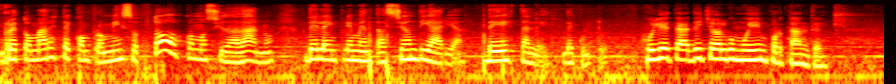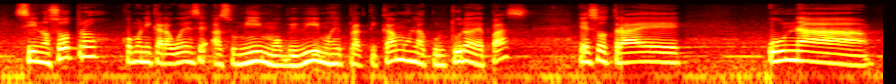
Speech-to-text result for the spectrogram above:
retomar este compromiso todos como ciudadanos de la implementación diaria de esta ley de cultura? Julieta, has dicho algo muy importante. Si nosotros como nicaragüenses asumimos, vivimos y practicamos la cultura de paz, eso trae una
